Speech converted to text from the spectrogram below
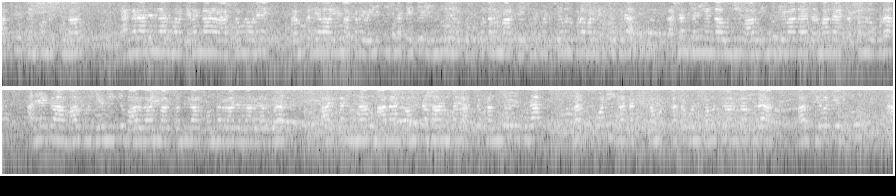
భక్తిని పెంపొందిస్తున్నారు. రంగరాజన్ గారు మన తెలంగాణ రాష్ట్రంలోనే ప్రముఖ దేవాలయం అక్కడ వెళ్ళి చూసినట్టయితే హిందువుల యొక్క గొప్పతనం వారు చేస్తున్నటువంటి సేవలు కూడా మనం ఎంతో కూడా ప్రశంసనీయంగా ఉంది వారు హిందూ దేవాదాయ ధర్మాదాయ చట్టంలో కూడా అనేక మార్పులు చేయనీకి వారు కానీ వారి తండ్రి గారు సుందర రాజన్ గారు గారు కూడా పాటుపడి ఉన్నారు. మాలాంటి వంశపారంపర్య అర్చకులందరినీ కూడా కలుపుకొని గత గత కొన్ని సంవత్సరాలుగా కూడా వారు సేవ చేస్తూ ఆ,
